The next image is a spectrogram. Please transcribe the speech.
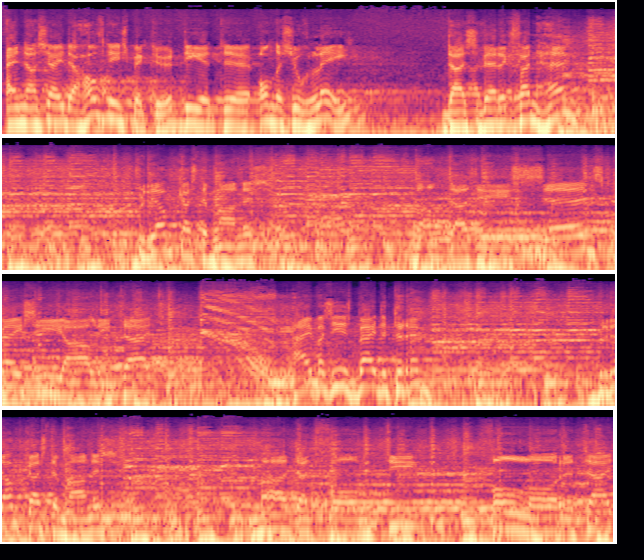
En dan zei de hoofdinspecteur die het eh, onderzoek leed... dat is werk van hem brandkastenmanus. Want dat is een specialiteit. Hij was eerst bij de tram. Brandkastenmanus. Maar dat vond hij verloren tijd.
